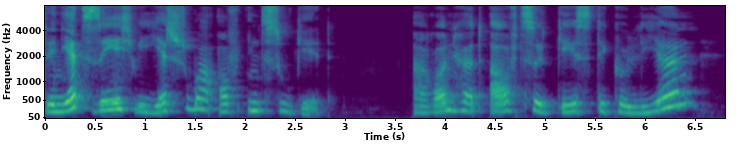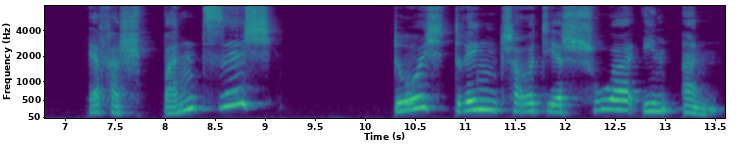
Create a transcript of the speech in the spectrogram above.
denn jetzt sehe ich, wie Jeschua auf ihn zugeht. Aaron hört auf zu gestikulieren, er verspannt sich, Durchdringend schaut Jeschua ihn an.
